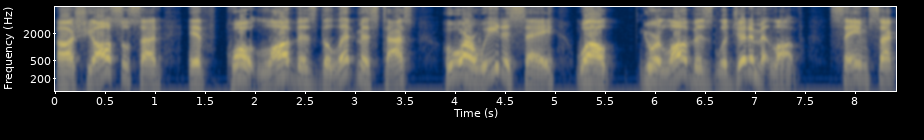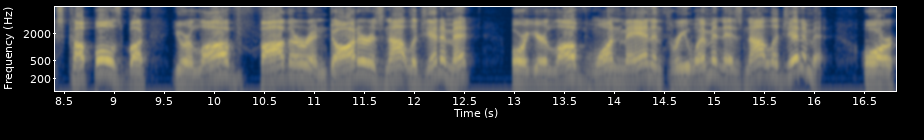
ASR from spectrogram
Uh, she also said, if, quote, love is the litmus test, who are we to say, well, your love is legitimate love? same sex couples, but your love, father and daughter, is not legitimate, or your love, one man and three women, is not legitimate, or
